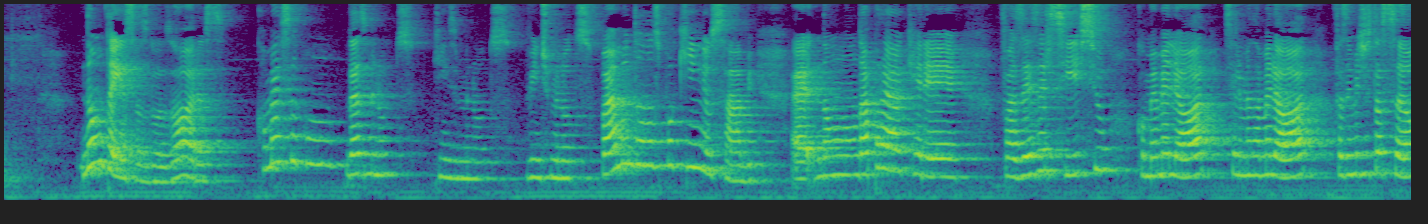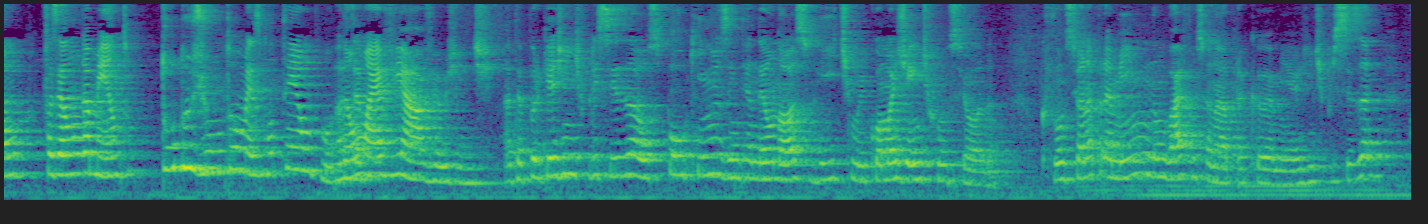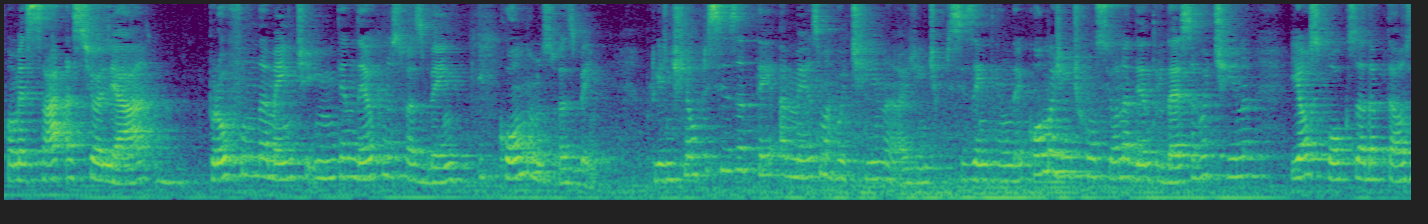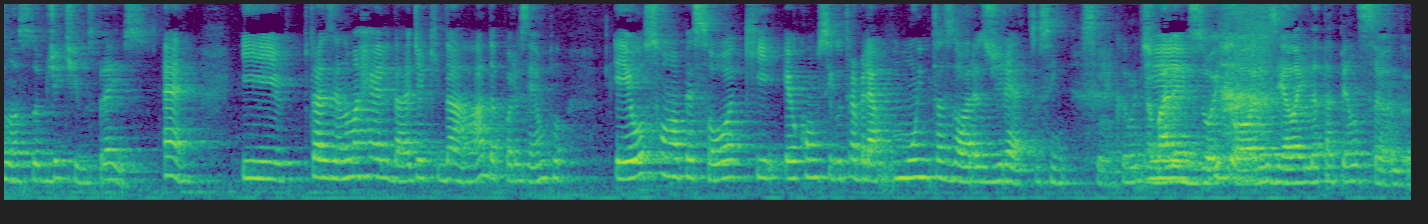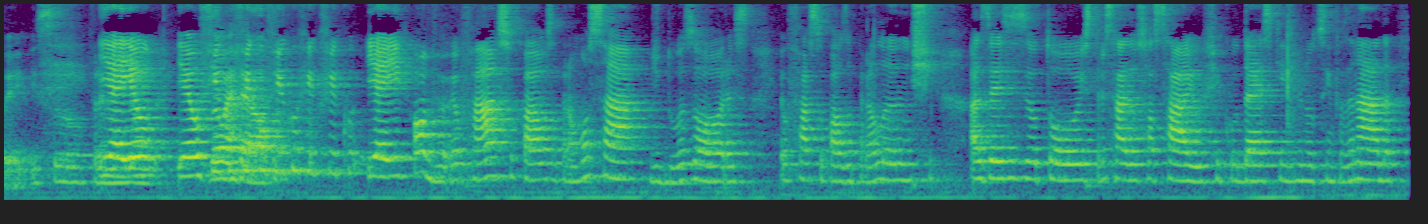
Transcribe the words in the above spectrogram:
não tem essas duas horas, começa com 10 minutos, 15 minutos, 20 minutos, vai aumentando aos pouquinhos, sabe? É, não, não dá pra querer fazer exercício, comer melhor, se alimentar melhor, fazer meditação, fazer alongamento tudo junto ao mesmo tempo. Até não é viável, gente. Até porque a gente precisa aos pouquinhos entender o nosso ritmo e como a gente funciona. O que funciona para mim não vai funcionar para Cami. A gente precisa começar a se olhar profundamente e entender o que nos faz bem e como nos faz bem. Porque a gente não precisa ter a mesma rotina, a gente precisa entender como a gente funciona dentro dessa rotina e aos poucos adaptar os nossos objetivos para isso. É, e trazendo uma realidade aqui da ADA, por exemplo, eu sou uma pessoa que eu consigo trabalhar muitas horas direto, assim. Sim, a Cami de... trabalha 18 horas e ela ainda tá pensando. Isso pra e mim aí eu, e aí eu fico, é fico, fico, fico, fico. E aí, óbvio, eu faço pausa para almoçar de duas horas, eu faço pausa para lanche. Às vezes eu tô estressada, eu só saio e fico 10, 15 minutos sem fazer nada.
